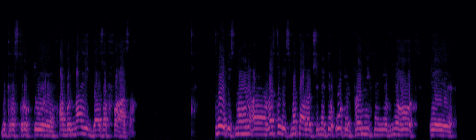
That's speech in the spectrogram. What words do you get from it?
мікроструктури або навіть даже фазах. Твердість, е, властивість металу чинити опір проникненню в нього е,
